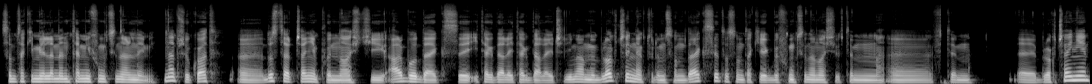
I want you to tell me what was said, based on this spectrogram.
są takimi elementami funkcjonalnymi. Na przykład e, dostarczanie płynności albo DEXy i tak dalej, i tak dalej. Czyli mamy blockchain, na którym są DEXy, to są takie jakby funkcjonalności w tym, e, w tym e, blockchainie,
